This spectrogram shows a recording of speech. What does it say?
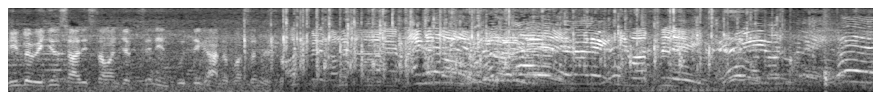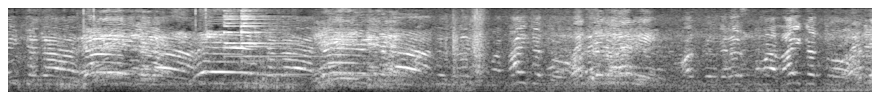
దీంట్లో విజయం సాధిస్తామని చెప్పి నేను పూర్తిగా హండ్రెడ్ పర్సెంట్ విశ్వాసం హాస్పిటల్ గణేష్ కుమార్ నాయకత్వం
